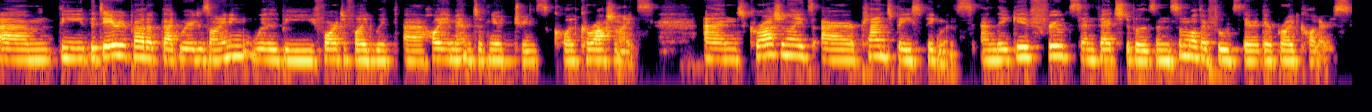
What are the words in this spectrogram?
um, the, the dairy product that we're designing will be fortified with a high amount of nutrients called carotenoids. And carotenoids are plant-based pigments and they give fruits and vegetables and some other foods their, their bright colours.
